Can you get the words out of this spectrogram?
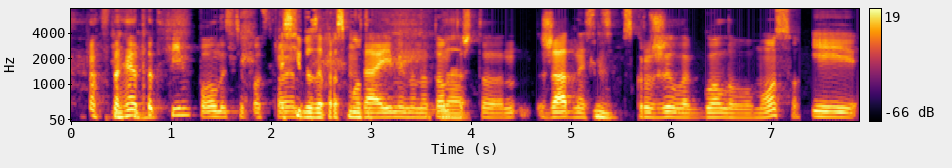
Просто этот фильм полностью построен. Спасибо за просмотр. Да, именно на том, Да. то, что жадность Мгм. вскружила голову Мосу. И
